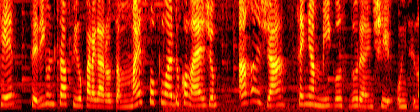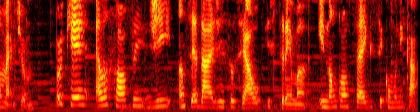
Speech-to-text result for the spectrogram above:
Porque seria um desafio para a garota mais popular do colégio arranjar 100 amigos durante o ensino médio. Porque ela sofre de ansiedade social extrema e não consegue se comunicar.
